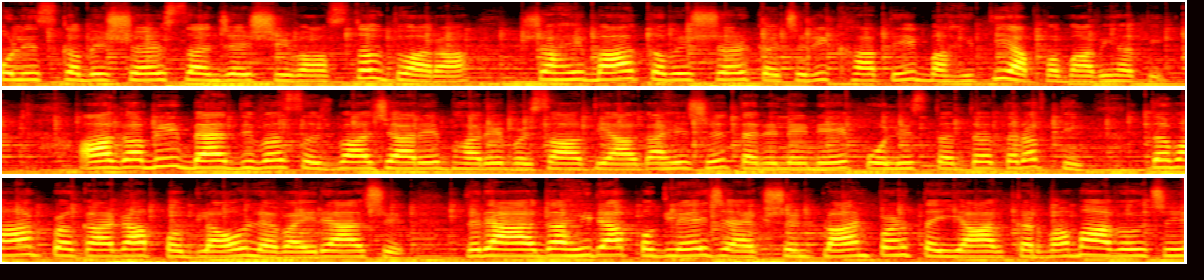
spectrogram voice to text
પોલીસ કમિશનર સંજય શ્રીવાસ્તવ દ્વારા શાહીબાગ કમિશનર કચેરી ખાતે માહિતી આપવામાં આવી હતી. આગામી બે દિવસ સુધીમાં જ્યારે ભારે વરસાદની આગાહી છે, તેને લઈને પોલીસ તંત્ર તરફથી તમામ પ્રકારના પગલાઓ લેવાઈ રહ્યા છે. ત્યારે આગાહીના પગલે જ એક્શન પ્લાન પણ તૈયાર કરવામાં આવ્યો છે.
